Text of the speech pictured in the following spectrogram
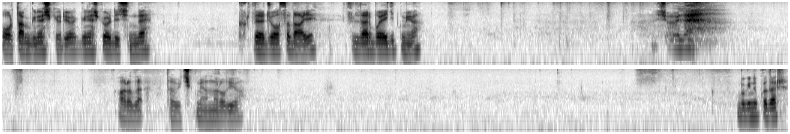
ortam güneş görüyor. Güneş gördüğü için de 40 derece olsa dahi filler boya gitmiyor. Şöyle. Arada tabii çıkmayanlar oluyor. Bugün bu kadar.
